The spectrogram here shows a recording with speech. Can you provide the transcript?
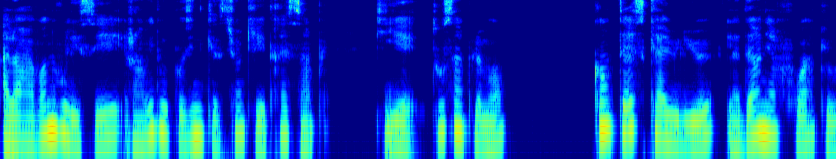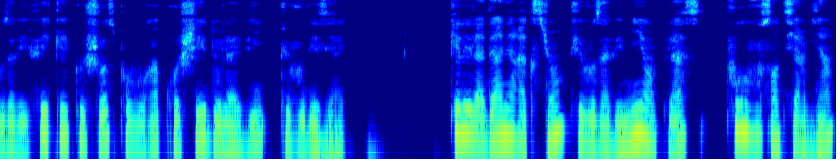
Alors avant de vous laisser, j'ai envie de vous poser une question qui est très simple, qui est tout simplement quand est-ce qu'a eu lieu la dernière fois que vous avez fait quelque chose pour vous rapprocher de la vie que vous désirez? Quelle est la dernière action que vous avez mis en place pour vous sentir bien,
